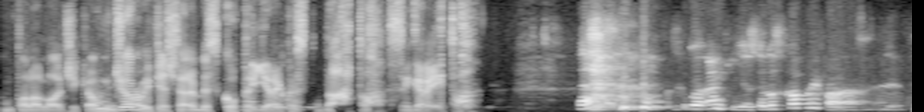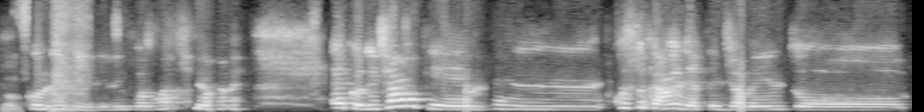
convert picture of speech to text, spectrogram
un po' la logica. Un giorno mi piacerebbe scoprire questo dato segreto. anche io se lo scopri fa, condividi l'informazione. Ecco, diciamo che mh, mm, questo cambio di atteggiamento,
